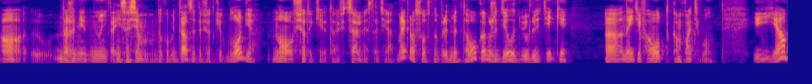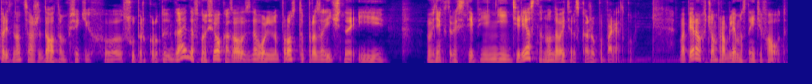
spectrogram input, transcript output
даже не, ну, не совсем документация, это все-таки в блоге, но все-таки это официальная статья от Microsoft на предмет того, как же делать библиотеки Э, native Out Compatible. И я, признаться, ожидал там всяких э, супер крутых гайдов, но все оказалось довольно просто, прозаично и в некоторой степени неинтересно, но давайте расскажу по порядку. Во-первых, в чем проблема с Native Out?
